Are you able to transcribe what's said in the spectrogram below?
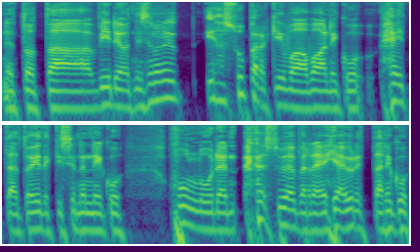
ne tota, videot, niin siinä on niin ihan superkivaa vaan niin kuin heittäytyä itsekin sinne niin kuin hulluuden syövereihin ja yrittää niin kuin,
